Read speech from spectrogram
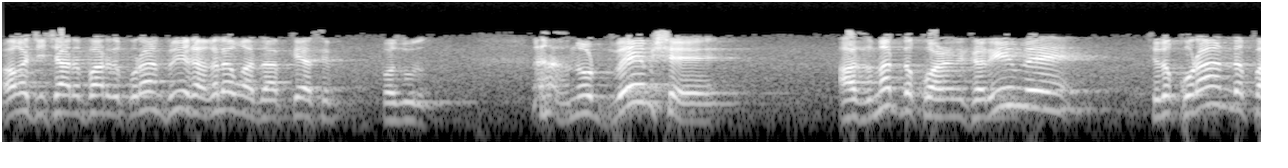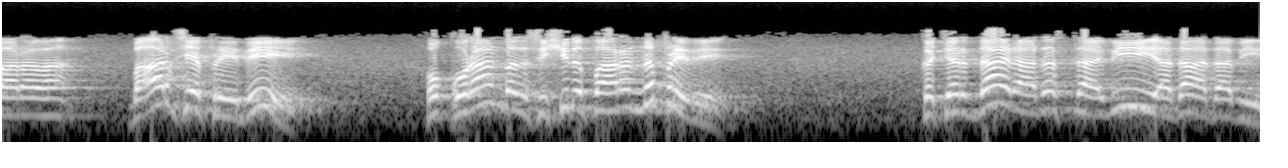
هغه چې چاره پر د قران پرې غلو غضب کې اسب فضول نو دویم شي عظمت د قران کریم دی چې د قران د پاره به ارشه پرې دی خو قرآن به د څه شي لپاره نه پرېږدي که چېرې دا اراده ستا وي یا دا ادب وي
